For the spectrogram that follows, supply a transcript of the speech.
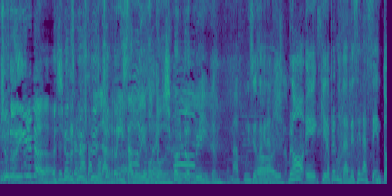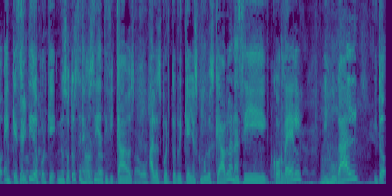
Yo no dije nada. Yo no nada. La risa lo No, dijo yo soy- todo. No, mijito, más juiciosa que nada. No, eh, quiero preguntarles el acento, ¿en qué sentido? Porque nosotros tenemos Ah, identificados a los puertorriqueños como los que hablan así, Correl y Jugal, y todo,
